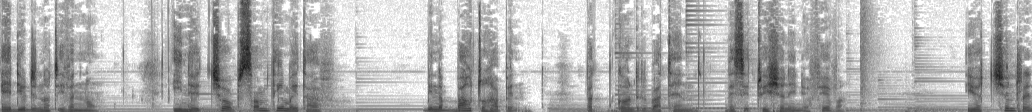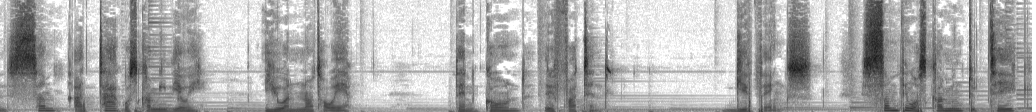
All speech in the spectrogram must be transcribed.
and you did not even know. In your job, something might have been about to happen, but God reverted the situation in your favor. Your children, some attack was coming their way. You are not aware. Then God reverted. Give thanks. Something was coming to take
